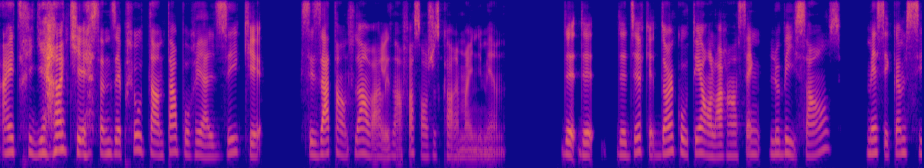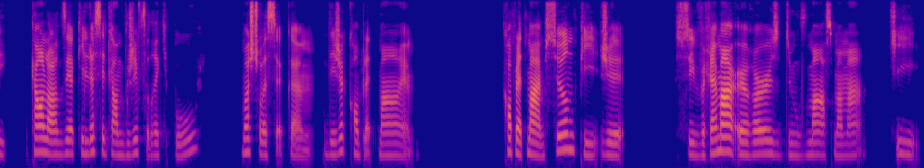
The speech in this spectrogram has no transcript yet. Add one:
intriguant que ça nous ait pris autant de temps pour réaliser que ces attentes-là envers les enfants sont juste carrément inhumaines. De, de, dire que d'un côté, on leur enseigne l'obéissance, mais c'est comme si, quand on leur dit, OK, là, c'est le temps de bouger, il faudrait qu'ils bougent. Moi, je trouvais ça comme déjà complètement, euh, complètement absurde. Puis je suis vraiment heureuse du mouvement en ce moment qui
